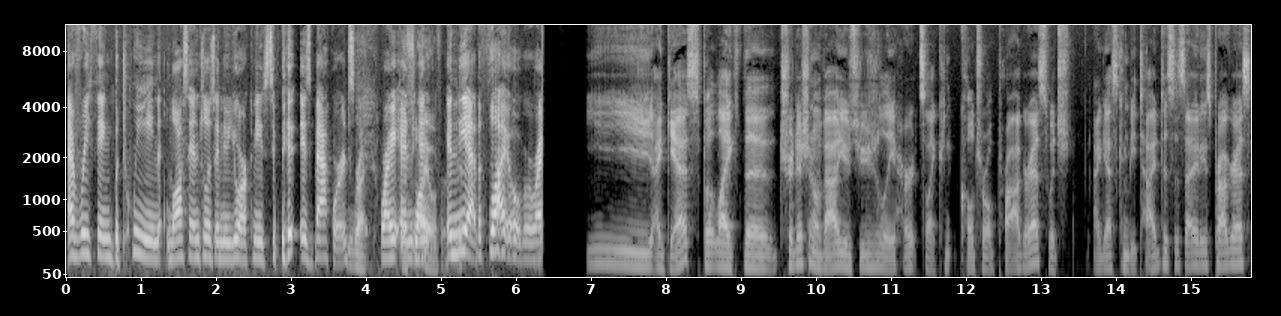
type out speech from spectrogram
everything between Los Angeles and New York needs to is backwards. Right. Right. The and flyover. And, and yeah. yeah, the flyover. Right. I guess, but like the traditional values usually hurts like cultural progress, which I guess can be tied to society's progress.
